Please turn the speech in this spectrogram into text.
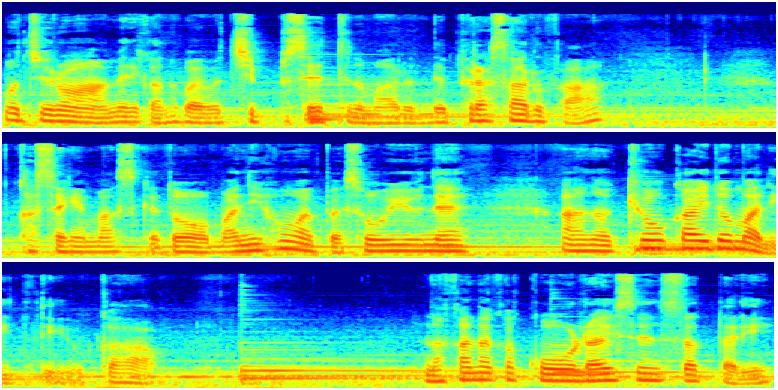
もちろんアメリカの場合はチップ制っていうのもあるんでプラスアルファ稼げますけど、まあ、日本はやっぱりそういうねあの境界止まりっていうかなかなかこうライセンスだったり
